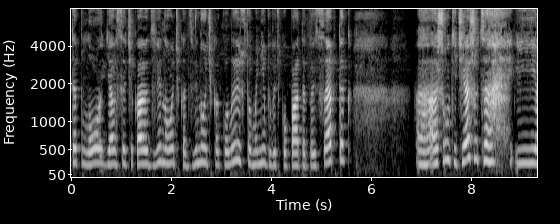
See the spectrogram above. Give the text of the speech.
тепло, я все чекаю дзвіночка, дзвіночка, коли ж то мені будуть копати той септик. Е, Аж руки чешуться. І,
